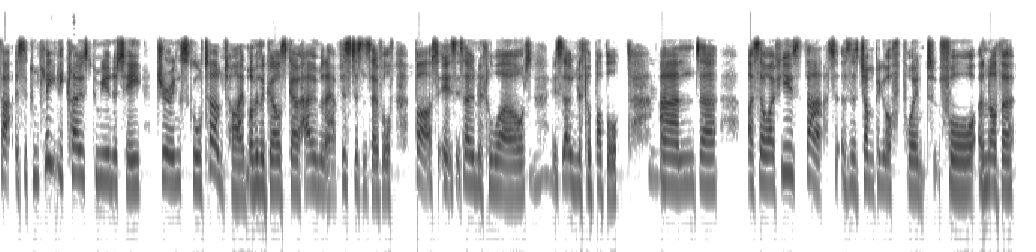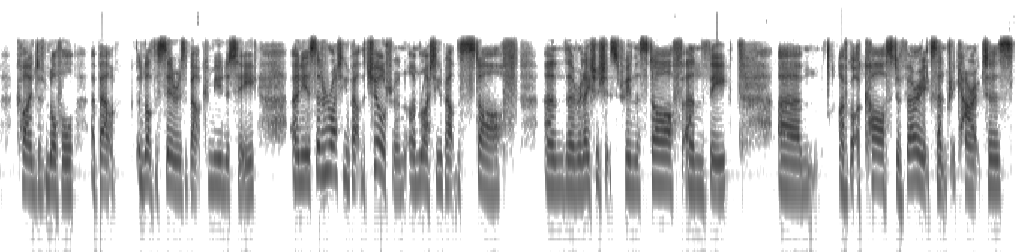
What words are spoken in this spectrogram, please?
that is a completely closed community during school term time. I mean, the girls go home and they have visitors and so forth, but it's its own little world, mm-hmm. its own little bubble. Mm-hmm. And uh, so I've used that as a jumping off point for another kind of novel about another series about community. Only instead of writing about the children, I'm writing about the staff and the relationships between the staff and the um, I've got a cast of very eccentric characters.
